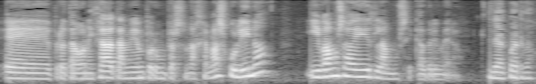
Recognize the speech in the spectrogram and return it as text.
eh, protagonizada también por un personaje masculino, y vamos a oír la música primero. De acuerdo.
